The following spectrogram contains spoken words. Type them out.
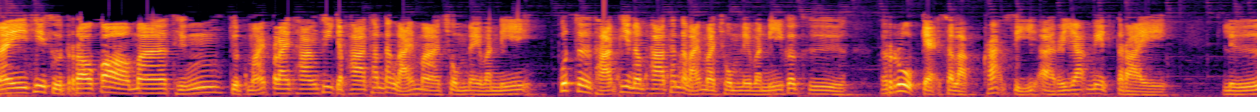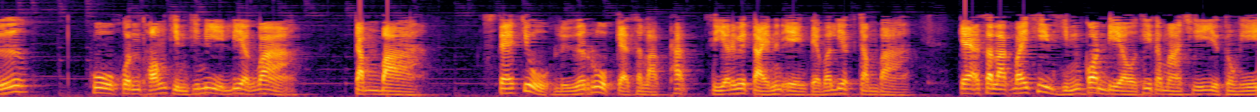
ในที่สุดเราก็มาถึงจุดหมายปลายทางที่จะพาท่านทั้งหลายมาชมในวันนี้ พุทธสถานที่นำพาท่านทั้งหลายมาชมในวันนี้ก็คือ รูปแกะสลักพระศรีอริยเมตไตร หรือผู้คนท้องถิ่นที่นี่เรียกว่าจำบาสแตจูหรือรูปแกะสลักพระศรีอริยเมตไตรนั่นเอง แต่ว่าเรียกจำบา แกะสลักไว้ที่หินก้อนเดียวที่ธรรมาชี้อยู่ตรงนี้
